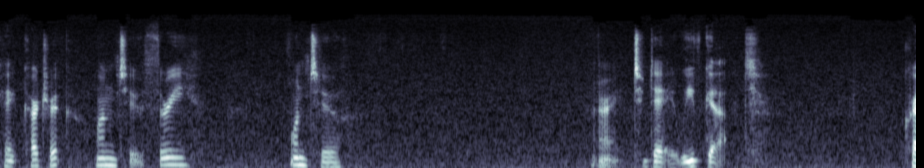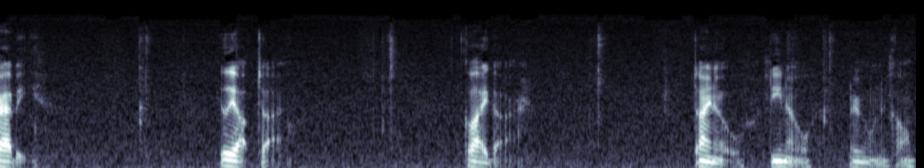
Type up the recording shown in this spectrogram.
Okay, card trick. One, two, three. One, two. Alright, today we've got Krabby, Helioptile, Gligar, Dino, Dino, whatever you want to call him,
